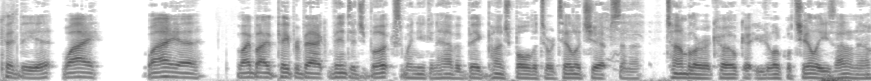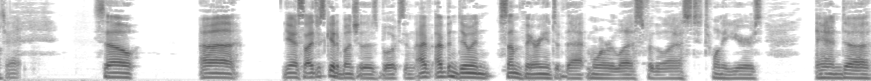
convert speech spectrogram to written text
Could be it. Why, why, uh, why buy paperback vintage books when you can have a big punch bowl of tortilla chips and a tumbler of Coke at your local Chili's? I don't know. that's right. So, uh, yeah, so I just get a bunch of those books and I've, I've been doing some variant of that more or less for the last 20 years. And, uh,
